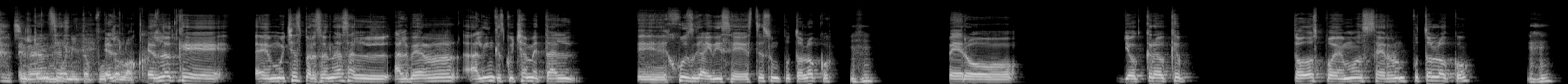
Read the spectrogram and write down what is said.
Entonces, un bonito puto es, loco. Es lo que eh, muchas personas al, al, ver a alguien que escucha metal eh, juzga y dice, este es un puto loco. Uh -huh. Pero yo creo que todos podemos ser un puto loco uh -huh.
